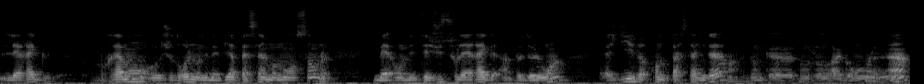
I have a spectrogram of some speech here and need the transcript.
les règles, vraiment, au jeu de rôle, on aimait bien passer un moment ensemble, mais on était juste sur les règles un peu de loin. Euh, je dis, je vais reprendre Pathfinder, donc euh, Donjon Dragon Oui. euh, 1,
